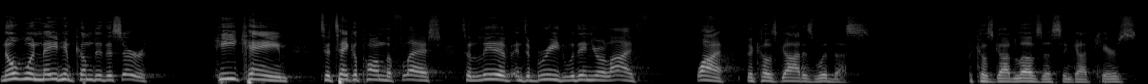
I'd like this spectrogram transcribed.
No one made him come to this earth. He came to take upon the flesh, to live and to breathe within your life. Why? Because God is with us. Because God loves us and God cares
